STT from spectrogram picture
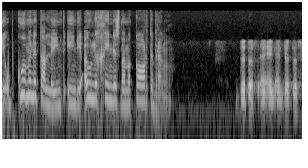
die opkomende talent en die ou legendes bymekaar te bring? Dit is en en, en dit is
